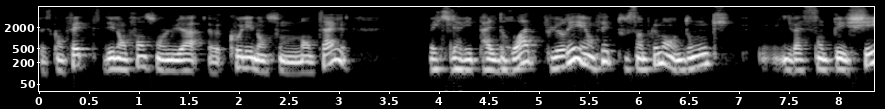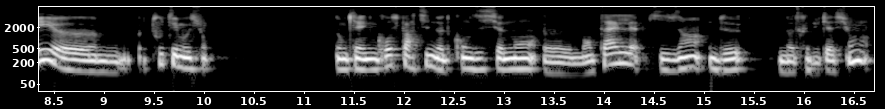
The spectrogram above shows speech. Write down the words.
Parce qu'en fait, dès l'enfance, on lui a euh, collé dans son mental bah, qu'il n'avait pas le droit de pleurer, en fait, tout simplement. Donc, il va s'empêcher euh, toute émotion. Donc, il y a une grosse partie de notre conditionnement euh, mental qui vient de notre éducation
